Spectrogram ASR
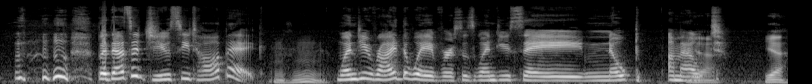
but that's a juicy topic. Mm-hmm. When do you ride the wave versus when do you say, nope, I'm out? Yeah.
